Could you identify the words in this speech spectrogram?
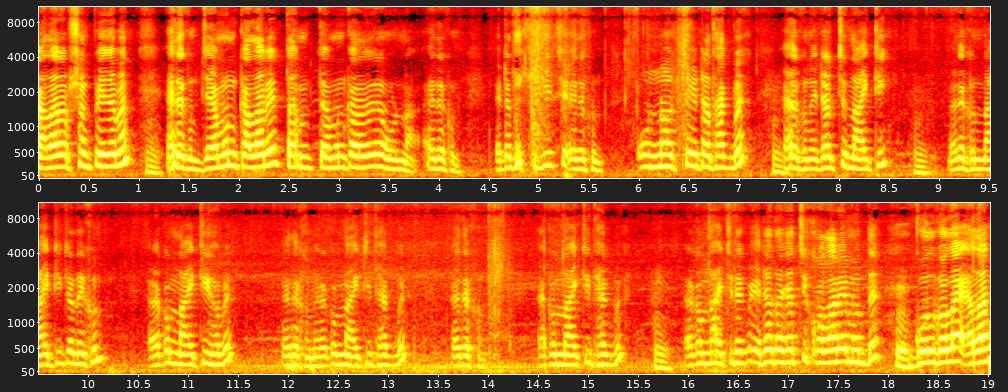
কালার অপশন পেয়ে যাবেন। এই দেখুন যেমন কালারের তেমন কালারের ওড়না। এই দেখুন এটা দেখিয়ে দিয়েছে। এই দেখুন ওড়না হচ্ছে এটা থাকবে। এই দেখুন এটা হচ্ছে নাইটি দেখুন নাইটিটা দেখুন। এরকম নাইটি হবে। এই দেখুন এরকম নাইটি থাকবে। এই দেখুন এরকম নাইটি থাকবে। এরকম নাইটি থাকবে। এটা দেখাচ্ছি কলারের মধ্যে। গোল গলা এলান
